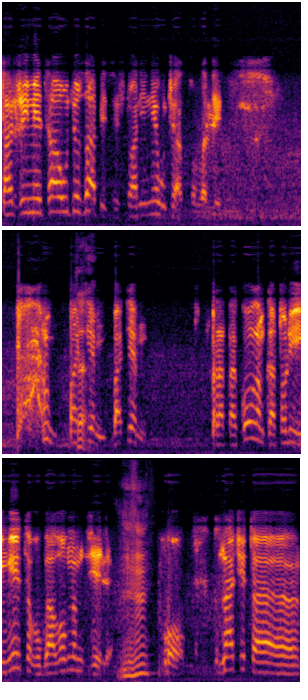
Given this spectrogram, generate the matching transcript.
также имеется аудиозаписи, что они не участвовали по, да. тем, по тем протоколам, которые имеются в уголовном деле. Угу. Вот. Значит, э,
